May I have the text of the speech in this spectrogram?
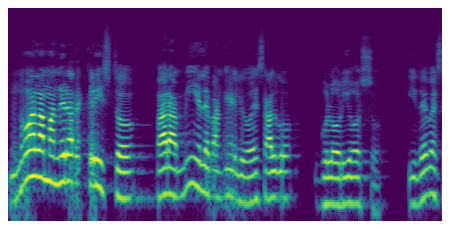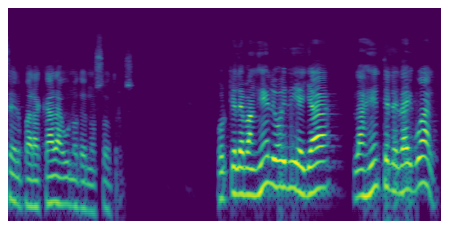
no a la manera de Cristo, para mí el evangelio es algo glorioso y debe ser para cada uno de nosotros. Porque el evangelio hoy día ya la gente le da igual.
